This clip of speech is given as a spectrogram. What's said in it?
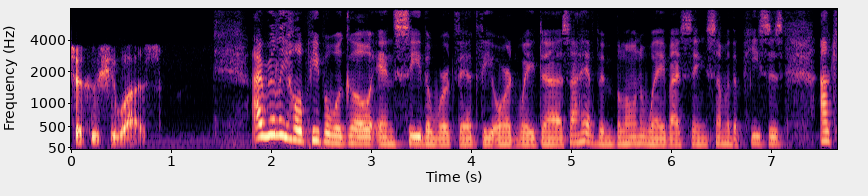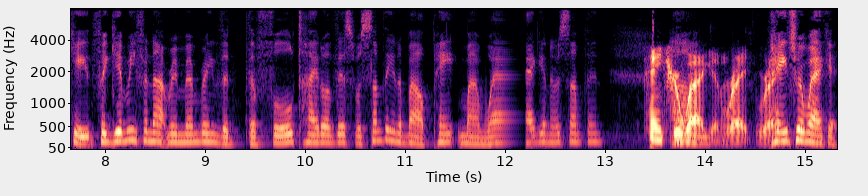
to who she was. I really hope people will go and see the work that the Ordway does. I have been blown away by seeing some of the pieces. Okay, forgive me for not remembering the the full title of this was something about paint my wagon or something. Paint your um, wagon, right, right. Paint your wagon.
